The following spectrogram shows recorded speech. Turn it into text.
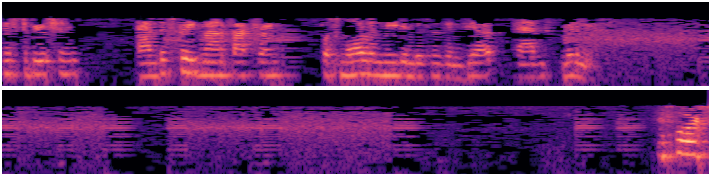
distribution, and discrete manufacturing for small and medium business in India and Middle East. SYS4's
